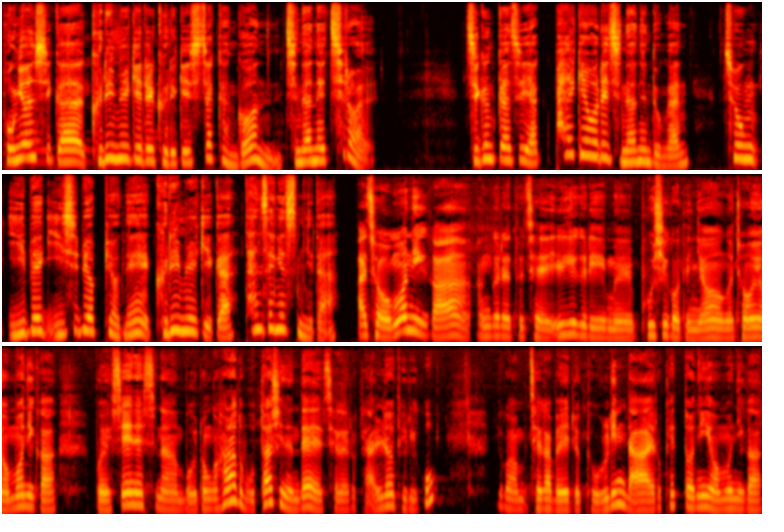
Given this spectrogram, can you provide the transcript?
봉현 씨가 그림 일기를 그리기 시작한 건 지난해 7월. 지금까지 약 8개월이 지나는 동안 총 220여 편의 그림 일기가 탄생했습니다. 아, 저 어머니가 안 그래도 제 일기 그림을 보시거든요. 그 저희 어머니가 뭐 SNS나 뭐 이런 거 하나도 못 하시는데 제가 이렇게 알려드리고 이거 제가 매일 이렇게 올린다 이렇게 했더니 어머니가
